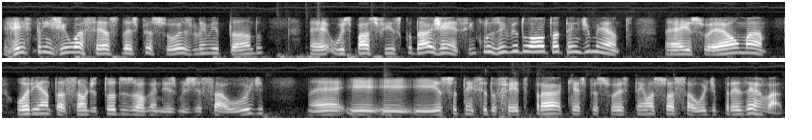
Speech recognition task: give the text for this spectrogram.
restringir o acesso das pessoas, limitando é, o espaço físico da agência, inclusive do autoatendimento. Né? Isso é uma orientação de todos os organismos de saúde né? E, e, e, isso tem sido feito para que as pessoas tenham a sua saúde preservada.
